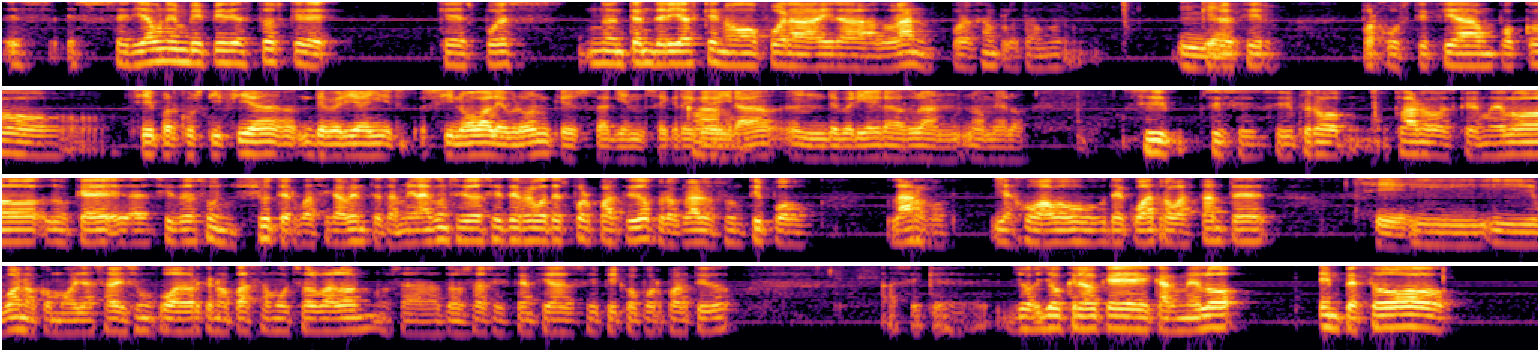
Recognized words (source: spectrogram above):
es, es- sería un MVP de estos que, que después no entenderías que no fuera a ir a Durán, por ejemplo. también. Quiero decir, por justicia un poco... Sí, por justicia debería ir, si no va LeBron, que es a quien se cree Claro. que irá, mm, debería ir a Durán, no a Melo. Sí, sí, sí, sí, pero claro, es que Melo lo que ha sido es un shooter, básicamente. También ha conseguido siete rebotes por partido, pero claro, es un tipo largo y ha jugado de cuatro bastante. Sí, Y, y, bueno, como ya sabéis, un jugador que no pasa mucho el balón, o sea, dos asistencias y pico por partido. Así que yo, yo creo que Carmelo empezó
